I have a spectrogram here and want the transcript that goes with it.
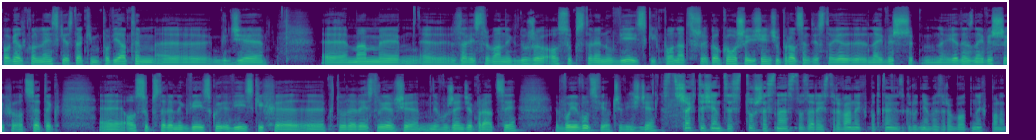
powiat kolneński jest takim powiatem, gdzie mamy e, zarejestrowanych dużo osób z terenów wiejskich, ponad około 60%. Jest to jeden z najwyższych odsetek e, osób z terenów wiejskich, e, e, które rejestrują się w Urzędzie Pracy, w województwie oczywiście. Z 3116 zarejestrowanych pod koniec grudnia bezrobotnych, ponad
